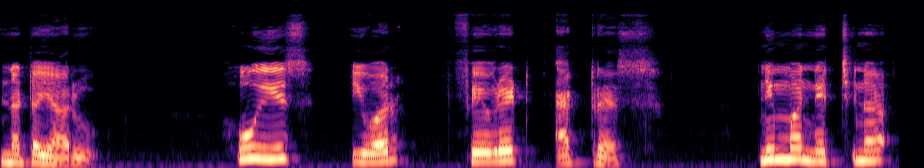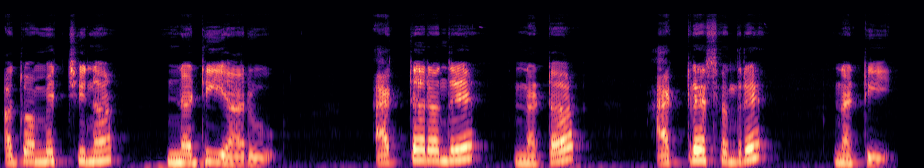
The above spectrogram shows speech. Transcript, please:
ನಟ ಯಾರು? Who is your favourite actress ನಿಮ್ಮ ನೆಚ್ಚಿನ ಅಥವಾ ಮೆಚ್ಚಿನ ನಟಿ ಯಾರು? ಆ್ಯಕ್ಟರ್ ಅಂದರೆ ನಟ ಆ್ಯಕ್ಟ್ರೆಸ್ ಅಂದರೆ ನಟಿ.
